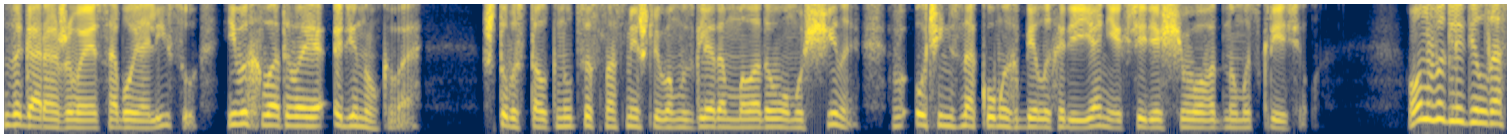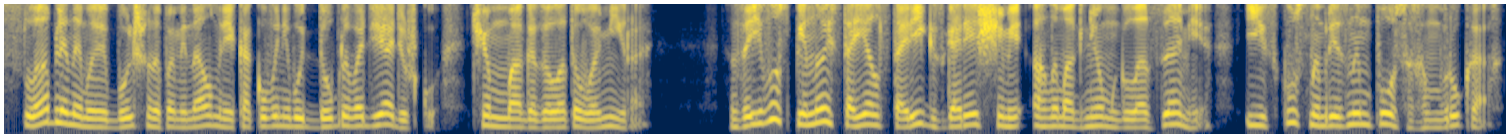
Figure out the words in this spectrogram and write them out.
загораживая собой Алису и выхватывая одинокого, чтобы столкнуться с насмешливым взглядом молодого мужчины в очень знакомых белых одеяниях, сидящего в одном из кресел. Он выглядел расслабленным и больше напоминал мне какого-нибудь доброго дядюшку, чем мага Золотого Мира. За его спиной стоял старик с горящими алым огнем глазами и искусным резным посохом в руках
